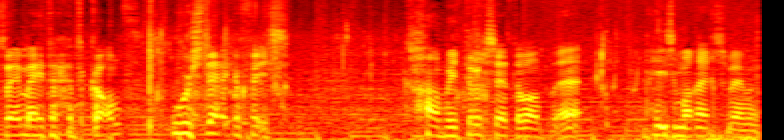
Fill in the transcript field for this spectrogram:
2 meter uit de kant. Oersterke vis. Ik ga hem weer terugzetten, want deze mag echt zwemmen.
